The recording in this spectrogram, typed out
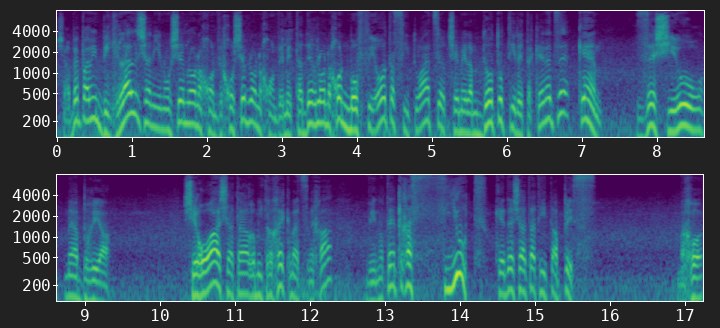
שהרבה פעמים בגלל שאני נושם לא נכון וחושב לא נכון ומתדר לא נכון, מופיעות הסיטואציות שמלמדות אותי לתקן את זה? כן, זה שיעור מהבריאה. שרואה שאתה מתרחק מעצמך, והיא נותנת לך סיוט כדי שאתה תתאפס. נכון?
